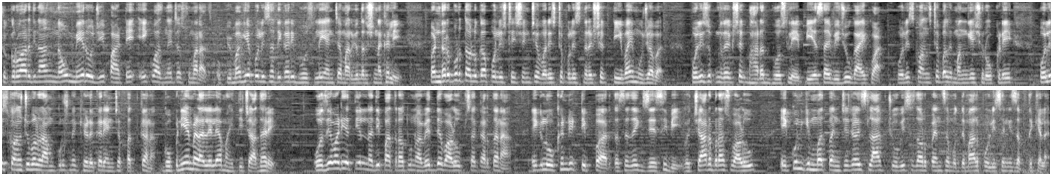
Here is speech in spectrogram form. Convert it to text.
शुक्रवार दिनांक नऊ मे रोजी पहाटे एक वाजण्याच्या सुमारास उपविभागीय पोलीस अधिकारी भोसले यांच्या मार्गदर्शनाखाली पंढरपूर तालुका पोलीस स्टेशनचे वरिष्ठ पोलीस निरीक्षक टी वाय मुजावर पोलीस उपनिरीक्षक Bharat Bhosale P S I Viju Gaikwad police constable Mangesh Rokade police constable Ramkrishna Khedkar यांच्या पथकानं गोपनीय मिळालेल्या माहितीच्या आधारे ओझेवाडी येथील नदीपात्रातून अवैध वाळू उपसा करताना एक लोखंडी टिप्पर तसेच एक जेसीबी व चार ब्रास वाळू एकूण किंमत पंचेचाळीस लाख चोवीस हजार रुपयांचा मुद्देमाल पोलिसांनी जप्त केलाय.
